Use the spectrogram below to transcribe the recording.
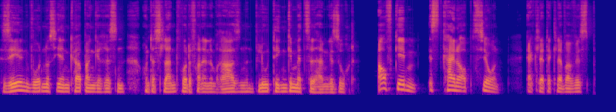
Seelen wurden aus ihren Körpern gerissen und das Land wurde von einem rasenden, blutigen Gemetzel heimgesucht. Aufgeben ist keine Option, erklärte Clever Wisp,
